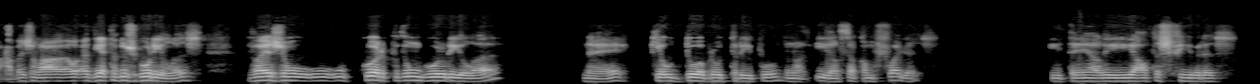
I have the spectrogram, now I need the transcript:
Ah, vejam lá a dieta dos gorilas, vejam o, corpo de um gorila, né, que é o dobro ou o triplo, e ele só come folhas. E tem ali altas fibras,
